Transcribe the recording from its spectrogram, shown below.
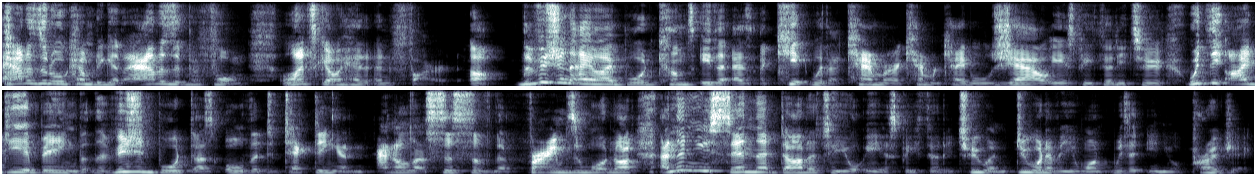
how does it all come together? How does it perform? Let's go ahead and fire it up. The Vision AI board comes either as a kit with a camera, camera cable, Xiao ESP32, with the idea being that the Vision board does all the detecting and analysis of the frames and whatnot, and then you send that data to your ESP32 and do whatever you want with it in your project.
